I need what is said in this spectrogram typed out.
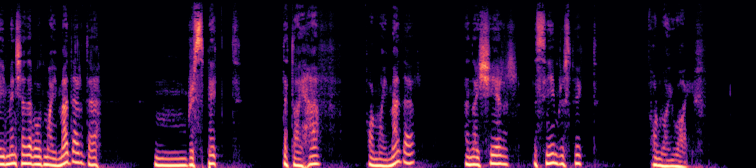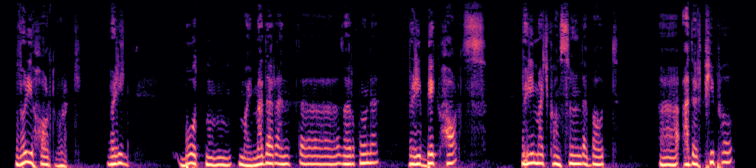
I mentioned about my mother, the um, respect that I have for my mother, and I share the same respect for my wife. Very hard work, very both my mother and uh, very big hearts very much concerned about uh, other people.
